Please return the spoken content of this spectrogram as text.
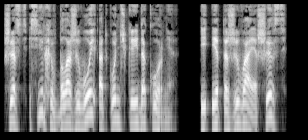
шерсть сирхов была живой от кончика и до корня. И эта живая шерсть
